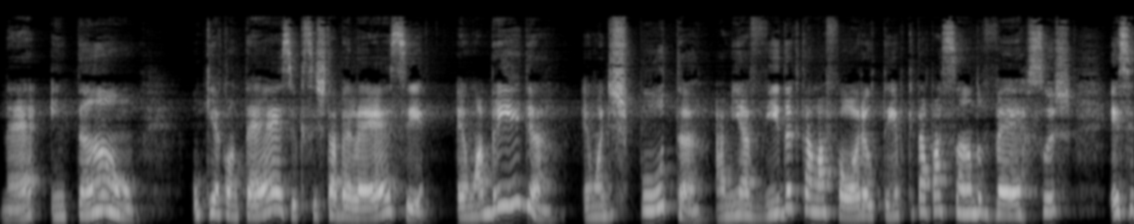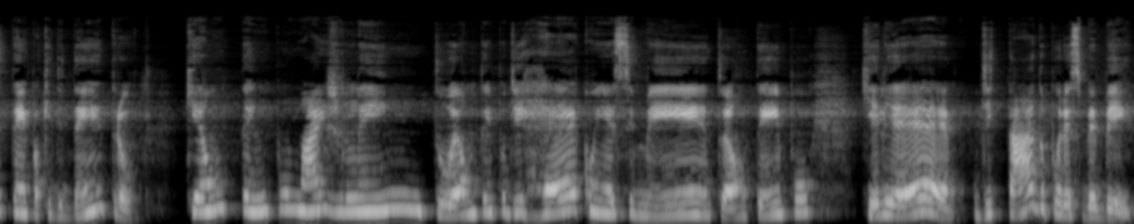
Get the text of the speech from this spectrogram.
Né? Então, o que acontece, o que se estabelece é uma briga, é uma disputa. A minha vida que está lá fora, o tempo que está passando, versus esse tempo aqui de dentro, que é um tempo mais lento, é um tempo de reconhecimento, é um tempo que ele é ditado por esse bebê,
